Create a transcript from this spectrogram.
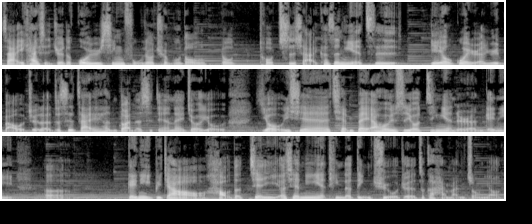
在一开始觉得过于幸福，就全部都都偷吃下来。可是你也是也有贵人运吧。我觉得就是在很短的时间内就有有一些前辈啊，或者是有经验的人给你呃给你比较好的建议，而且你也听得进去。我觉得这个还蛮重要的。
